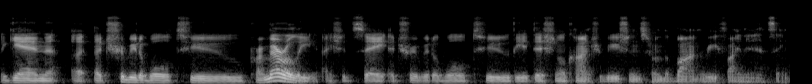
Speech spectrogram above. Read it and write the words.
Again, uh, attributable to primarily, I should say, attributable to the additional contributions from the bond refinancing.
